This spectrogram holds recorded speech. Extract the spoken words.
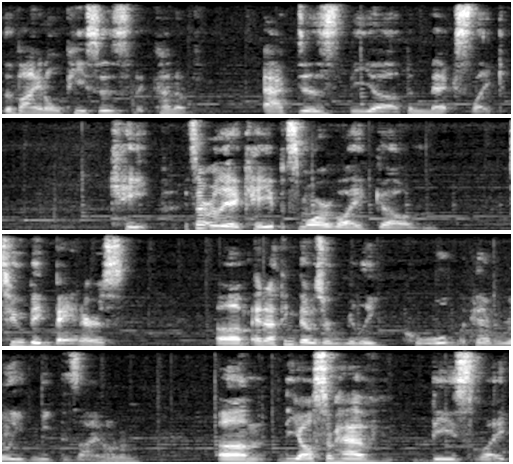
the vinyl pieces that kind of act as the uh, the mech's like cape. It's not really a cape; it's more of like um, two big banners, um, and I think those are really cool. Like they have a really neat design on them. Um, you also have these like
